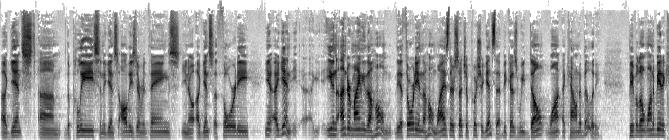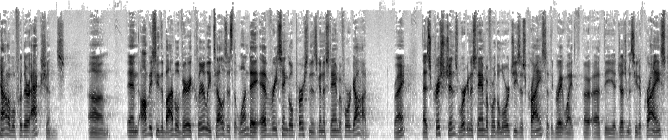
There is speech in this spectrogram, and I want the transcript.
against um, the police and against all these different things, you know, against authority? You know, again, even undermining the home, the authority in the home. Why is there such a push against that? Because we don't want accountability. People don't want to be accountable for their actions. Um, and obviously, the Bible very clearly tells us that one day every single person is going to stand before God, right? As Christians, we're going to stand before the Lord Jesus Christ at the great white, uh, at the judgment seat of Christ.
